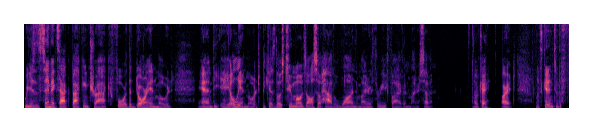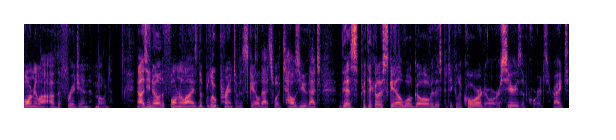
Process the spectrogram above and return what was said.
We use the same exact backing track for the Dorian mode, and the Aeolian mode because those two modes also have a 1, minor 3, 5, and minor 7. Okay? All right, let's get into the formula of the Phrygian mode. Now, as you know, the formula is the blueprint of a scale. That's what tells you that this particular scale will go over this particular chord or series of chords, right?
